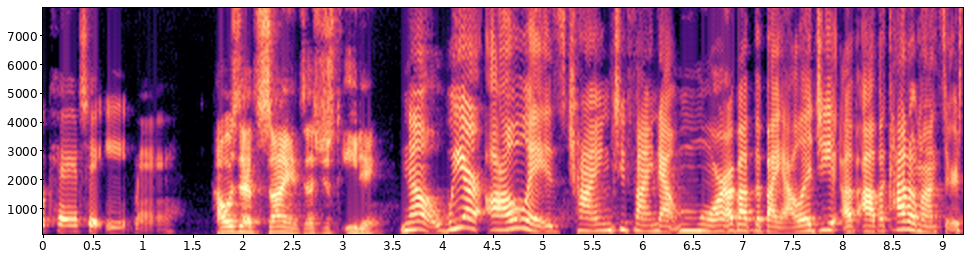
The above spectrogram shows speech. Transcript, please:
okay to eat me. How is that science? That's just eating. No, we are always trying to find out more about the biology of avocado monsters.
